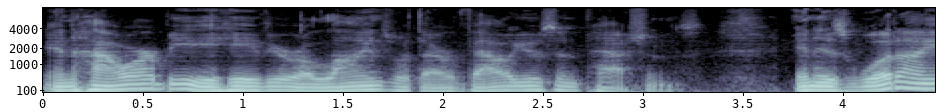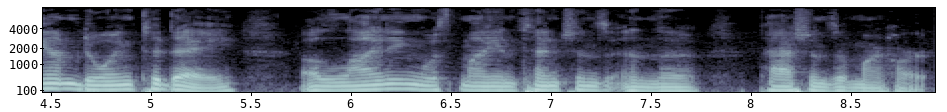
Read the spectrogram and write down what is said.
and how our behavior aligns with our values and passions. And is what I am doing today aligning with my intentions and the passions of my heart?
